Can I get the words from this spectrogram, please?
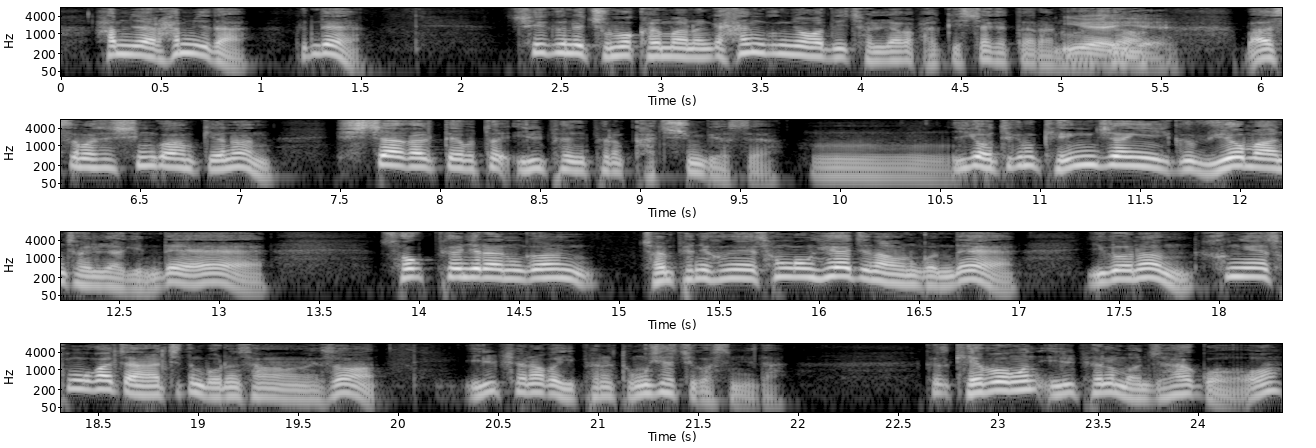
합리화를 합니다. 근데 최근에 주목할 만한 게 한국 영화들이 전략을 밟기 시작했다라는 예, 거죠. 예. 말씀하신 신과 함께는 시작할 때부터 1편, 2편을 같이 준비했어요. 음. 이게 어떻게 보면 굉장히 그 위험한 전략인데 속편이라는 건 전편이 흥에 성공해야지 나오는 건데 이거는 흥에 성공할지 안 할지도 모르는 상황에서 1편하고 2편을 동시에 찍었습니다. 그래서 개봉은 1편을 먼저 하고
